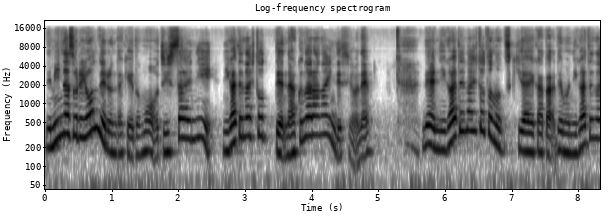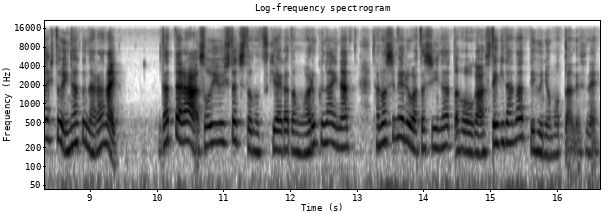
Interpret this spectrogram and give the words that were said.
でみんなそれ読んでるんだけれども実際に苦手な人ってなくならないんですよね。で苦手な人との付き合い方でも苦手な人いなくならないだったらそういう人たちとの付き合い方も悪くないな楽しめる私になった方が素敵だなっていうふうに思ったんですね。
